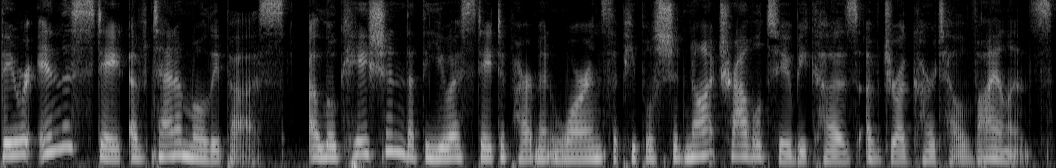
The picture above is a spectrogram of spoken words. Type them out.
They were in the state of Tamaulipas, a location that the U.S. State Department warns that people should not travel to because of drug cartel violence.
